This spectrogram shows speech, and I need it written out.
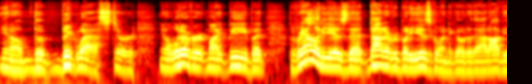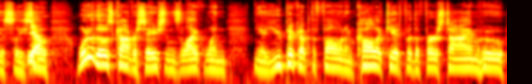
you know, the Big West or you know whatever it might be. But the reality is that not everybody is going to go to that, obviously. So, yeah. what are those conversations like when you know you pick up the phone and call a kid for the first time who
